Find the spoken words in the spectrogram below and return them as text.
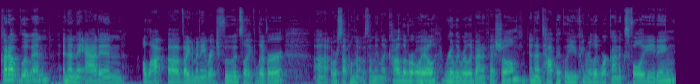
cut out gluten and then they add in a lot of vitamin A rich foods like liver uh, or supplement with something like cod liver oil, really, really beneficial. And then topically, you can really work on exfoliating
